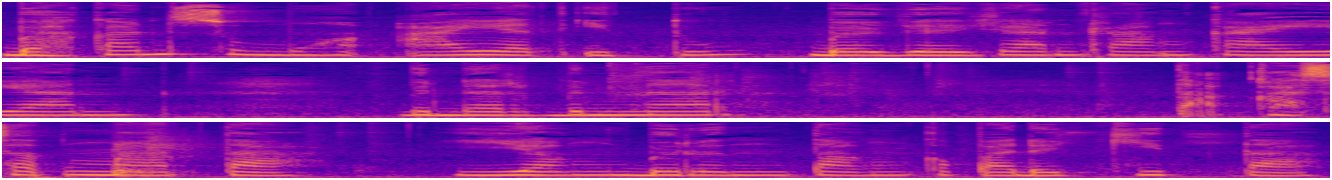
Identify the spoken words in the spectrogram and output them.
Bahkan semua ayat itu bagaikan rangkaian benar-benar tak kasat mata yang berentang kepada kita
